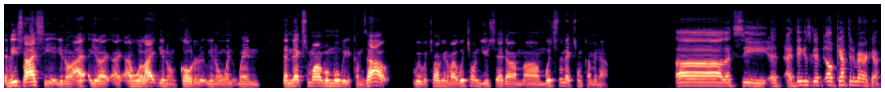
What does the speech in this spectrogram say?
At least I see it. You know, I you know I, I will like you know go to you know when when the next Marvel movie that comes out. We were talking about which one you said. Um, um, what's the next one coming out? Uh, let's see. I- I think it's good. Oh, Captain America,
